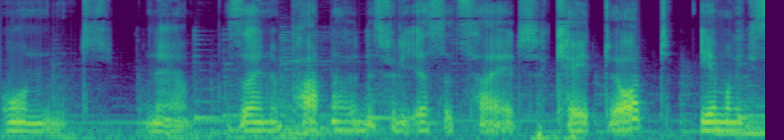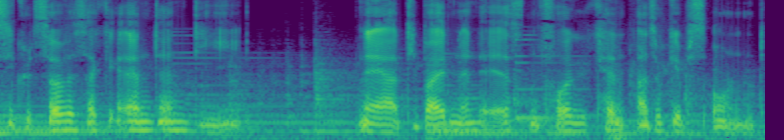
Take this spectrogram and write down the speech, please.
und naja, seine Partnerin ist für die erste Zeit Kate Dodd, ehemalige Secret Service Agentin, die naja, die beiden in der ersten Folge kennen, also Gibbs und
